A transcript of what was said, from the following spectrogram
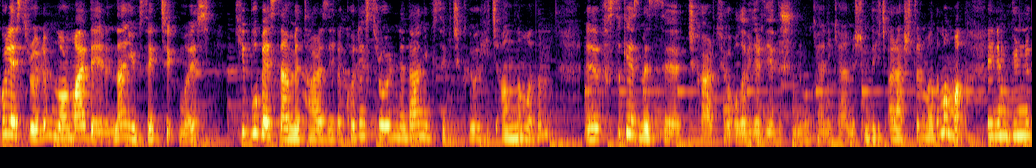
kolesterolüm normal değerinden yüksek çıkmış. Ki bu beslenme tarzıyla kolesterol neden yüksek çıkıyor hiç anlamadım. E, fıstık ezmesi çıkartıyor olabilir diye düşündüm kendi kendime. Şimdi hiç araştırmadım ama benim günlük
